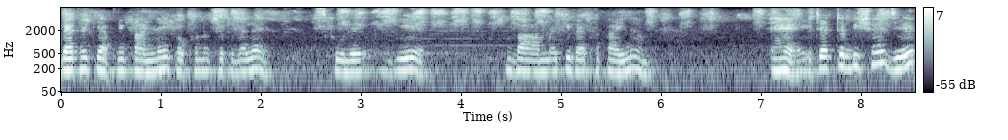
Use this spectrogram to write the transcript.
ব্যথা কি আপনি পান নাই কখনো ছোটোবেলায়? স্কুলে গিয়ে? বা আমরা কি ব্যথা পাই না? হ্যাঁ এটা একটা বিষয় যে,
